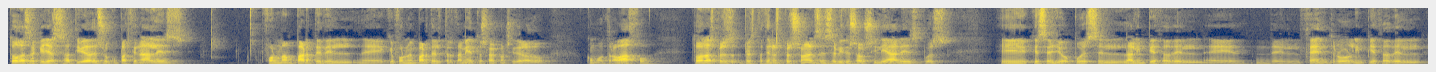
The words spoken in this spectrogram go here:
Todas aquellas actividades ocupacionales forman parte del, eh, que formen parte del tratamiento será considerado como trabajo. Todas las prestaciones personales en servicios auxiliares, pues eh, qué sé yo, pues la limpieza del, del, centro, limpieza del,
